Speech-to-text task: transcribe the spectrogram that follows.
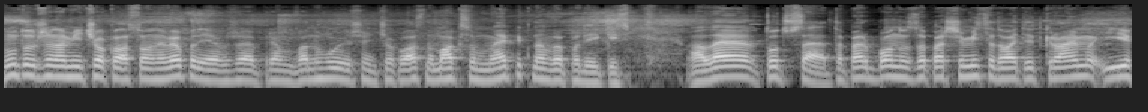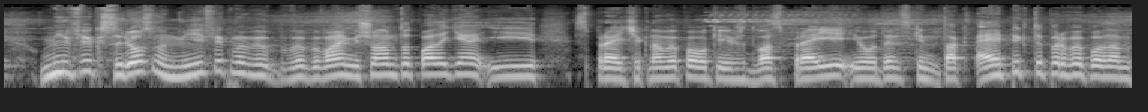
Ну тут вже нам нічого класного не випаде, я вже прям вангую, що нічого класного, максимум епік нам випаде якийсь. Але тут все. Тепер бонус за перше місце, давайте відкриваємо. І. Міфік, серйозно, міфік ми вибиваємо. І що нам тут падає? І спрейчик нам випав, окей, вже два спреї і один скін. Так, епік тепер випав нам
